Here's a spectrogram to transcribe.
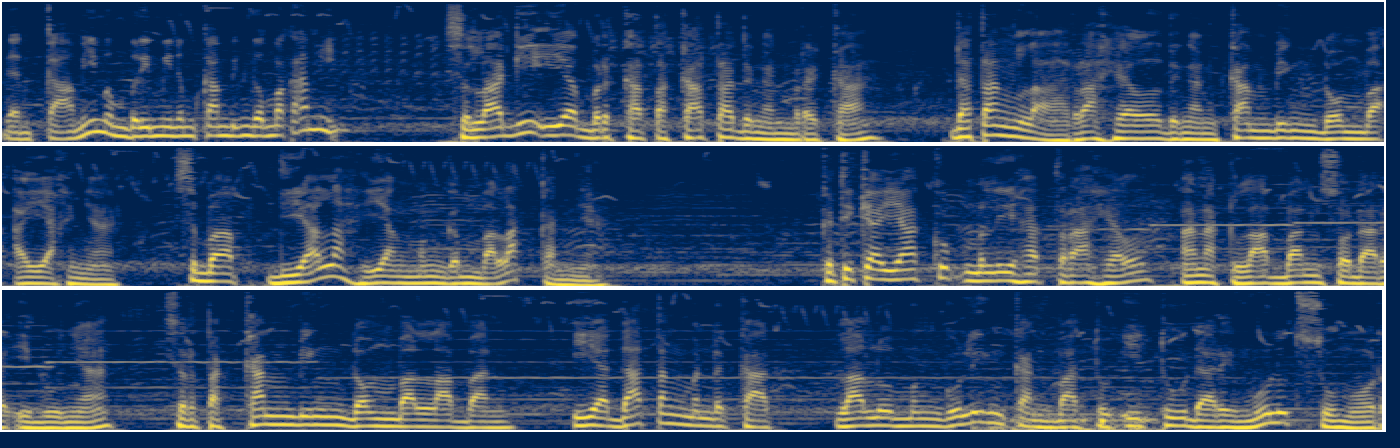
dan kami memberi minum kambing domba kami. Selagi ia berkata-kata dengan mereka, datanglah Rahel dengan kambing domba ayahnya, sebab dialah yang menggembalakannya. Ketika Yakub melihat Rahel, anak Laban saudara ibunya, serta kambing domba Laban, ia datang mendekat, lalu menggulingkan batu itu dari mulut sumur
